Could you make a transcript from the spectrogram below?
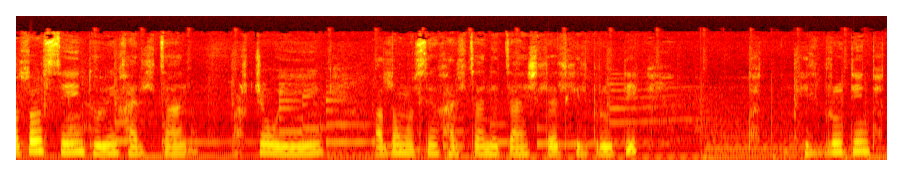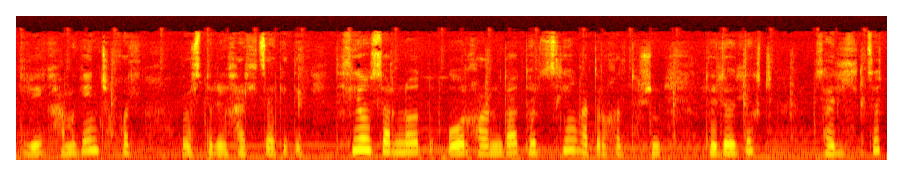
Олон улсын төрийн харилцаа нь орчин үеийн олон улсын харилцааны заншлал хэлбэрүүдийг хэлбэрүүдийн доторыг хамгийн чухал улс төрийн харилцаа гэдэг. Дэлхийн улс орнууд өөр хоорондоо төр засгийн гадуурхал төвшин төлөөлөгч солилцож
